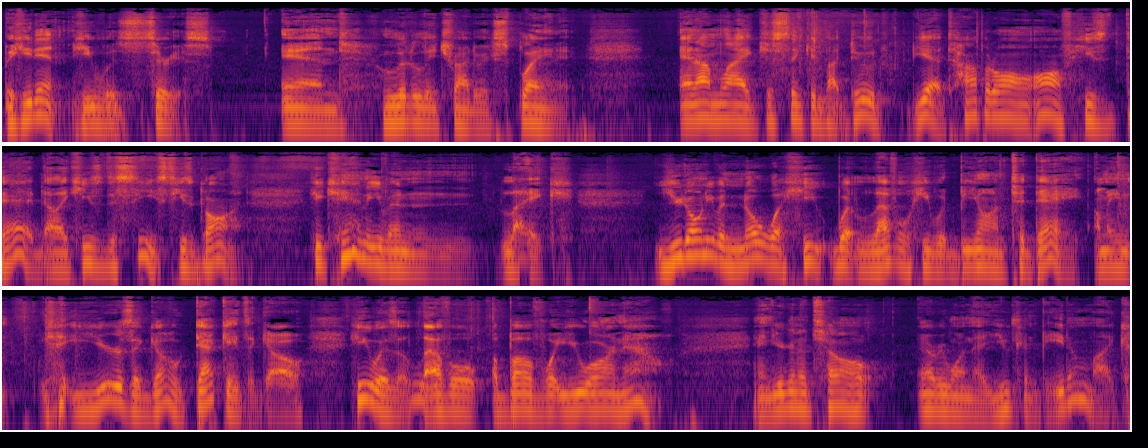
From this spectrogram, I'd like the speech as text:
But he didn't. He was serious and literally tried to explain it. And I'm like, just thinking, like, dude, yeah, top it all off. He's dead. Like, he's deceased. He's gone. He can't even, like, you don't even know what he, what level he would be on today. I mean, years ago, decades ago, he was a level above what you are now. And you're going to tell everyone that you can beat him? Like,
